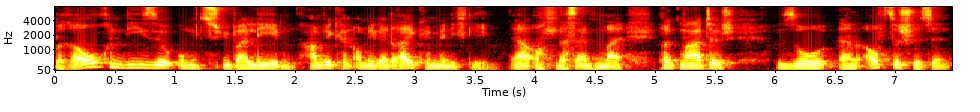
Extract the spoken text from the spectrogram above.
brauchen diese, um zu überleben. Haben wir kein Omega-3, können wir nicht leben. Ja, um das einfach mal pragmatisch so äh, aufzuschlüsseln.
